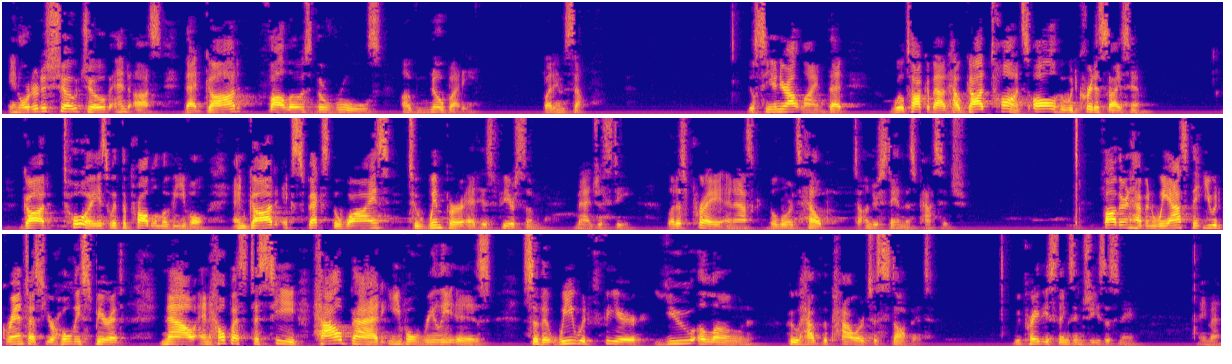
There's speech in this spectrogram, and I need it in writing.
in order to show Job and us that God follows the rules of nobody but himself. You'll see in your outline that we'll talk about how God taunts all who would criticize him. God toys with the problem of evil, and God expects the wise to whimper at his fearsome majesty. Let us pray and ask the Lord's help to understand this passage. Father in heaven, we ask that you would grant us your Holy Spirit now and help us to see how bad evil really is so that we would fear you alone who have the power to stop it. We pray these things in Jesus' name. Amen.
